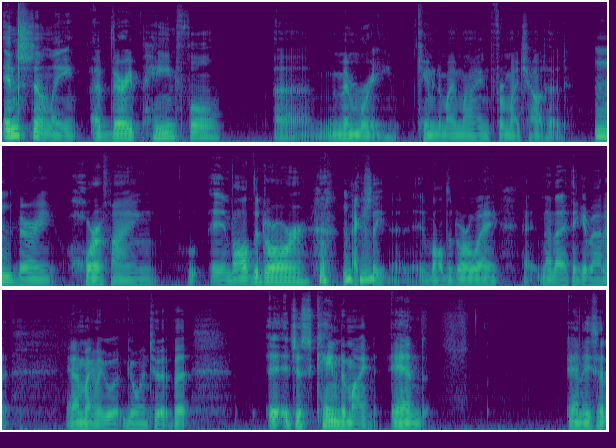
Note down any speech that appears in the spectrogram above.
instantly, a very painful uh, memory came to my mind from my childhood. Very horrifying. It involved the door, actually. It involved the doorway, now that I think about it. And I'm not going to go, go into it, but it, it just came to mind. And and they said,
